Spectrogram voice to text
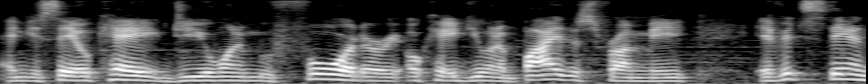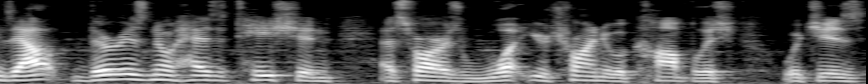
and you say, okay, do you want to move forward or okay, do you want to buy this from me? If it stands out, there is no hesitation as far as what you're trying to accomplish, which is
